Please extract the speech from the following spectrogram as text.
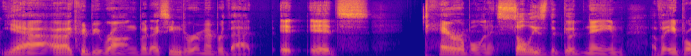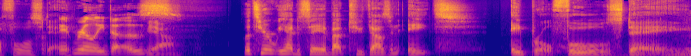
Yeah, I I could be wrong, but I seem to remember that. It it's terrible and it sullies the good name of April Fool's Day. It really does. Yeah. Let's hear what we had to say about 2008's April Fool's Day.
